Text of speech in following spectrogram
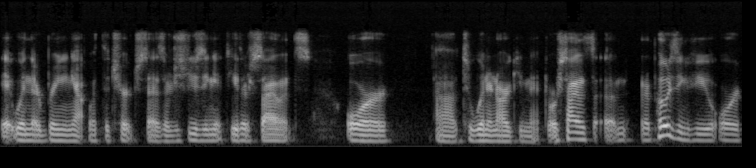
it when they're bringing out what the church says. They're just using it to either silence or uh, to win an argument, or silence an, opposing view, or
